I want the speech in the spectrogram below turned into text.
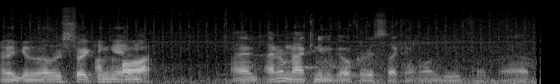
I didn't get another striking I'm hand. I'm, I'm not gonna even go for a second one, dude. Fuck that.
